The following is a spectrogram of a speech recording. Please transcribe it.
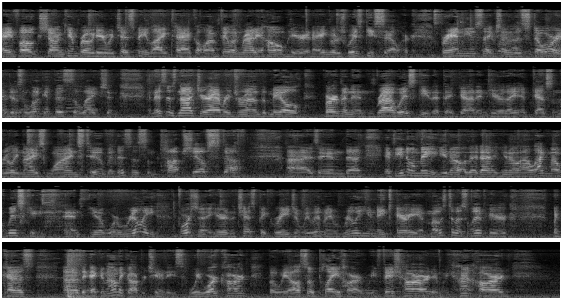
Hey folks, Shawn Kimbro here with Chesapeake Light Tackle. I'm feeling right at home here in Angler's Whiskey Cellar. Brand new section of the store and just look at this selection. And this is not your average run-of-the-mill bourbon and rye whiskey that they've got in here. They have got some really nice wines too, but this is some top shelf stuff. Uh, and uh, if you know me, you know that uh, you know I like my whiskey, and you know we're really fortunate here in the Chesapeake region. We live in a really unique area. Most of us live here because uh, the economic opportunities. We work hard, but we also play hard. We fish hard and we hunt hard.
